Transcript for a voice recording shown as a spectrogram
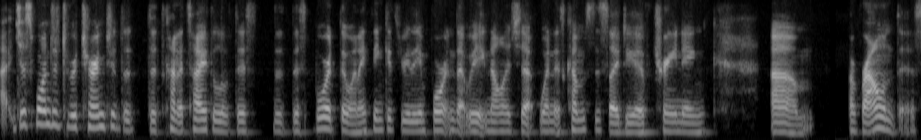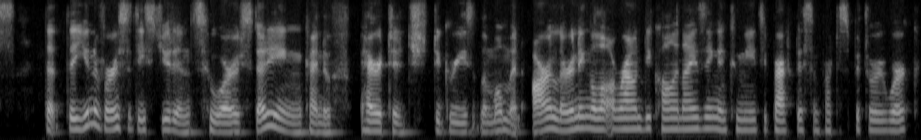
I just wanted to return to the, the kind of title of this the, this board though, and I think it's really important that we acknowledge that when it comes to this idea of training um, around this, that the university students who are studying kind of heritage degrees at the moment are learning a lot around decolonizing and community practice and participatory work.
